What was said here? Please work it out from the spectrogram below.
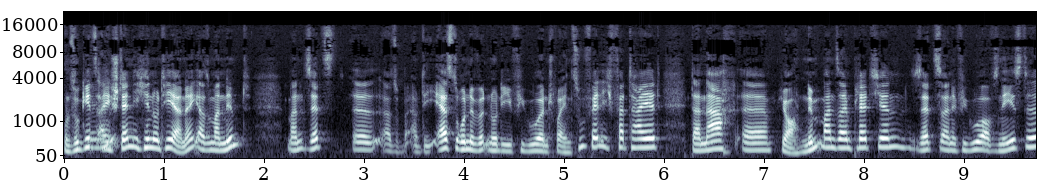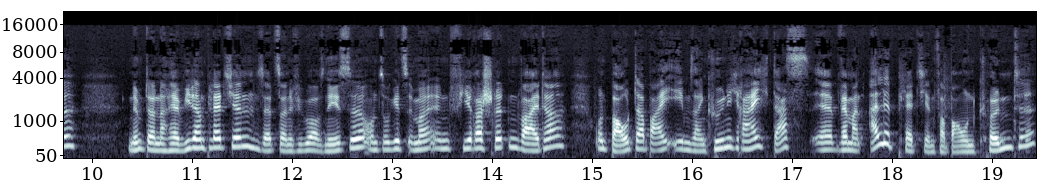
Und so geht es eigentlich ständig hin und her. Ne? Also man nimmt, man setzt, äh, also die erste Runde wird nur die Figur entsprechend zufällig verteilt. Danach äh, ja, nimmt man sein Plättchen, setzt seine Figur aufs nächste, nimmt dann nachher wieder ein Plättchen, setzt seine Figur aufs nächste und so geht es immer in Viererschritten weiter und baut dabei eben sein Königreich, das, äh, wenn man alle Plättchen verbauen könnte,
